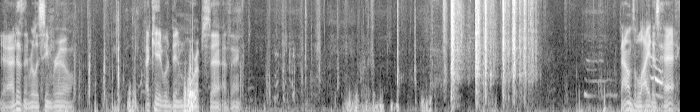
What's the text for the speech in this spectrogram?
Yeah, it doesn't really seem real. That kid would have been more upset, I think. Sounds light as heck.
